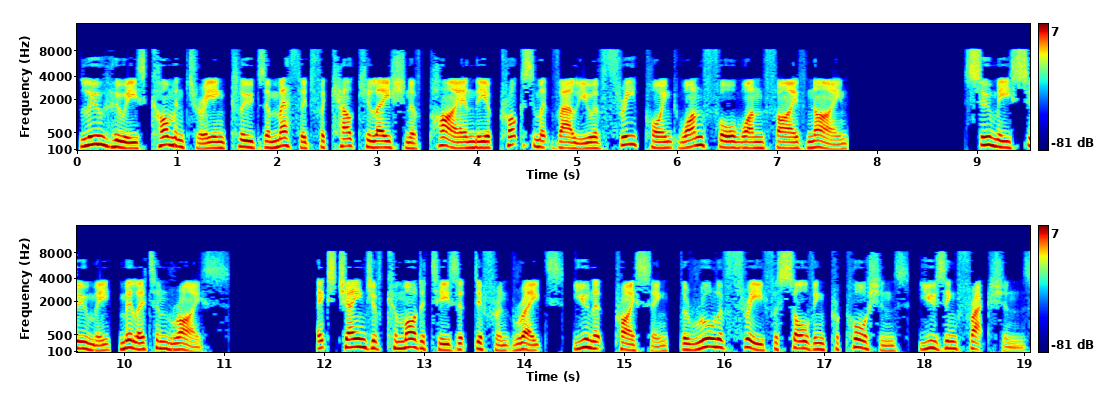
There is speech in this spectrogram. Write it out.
Liu Hui's commentary includes a method for calculation of pi and the approximate value of 3.14159. Sumi Sumi, millet and rice. Exchange of commodities at different rates, unit pricing, the rule of three for solving proportions, using fractions.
